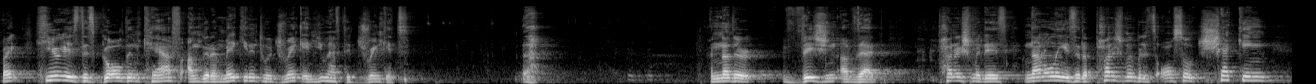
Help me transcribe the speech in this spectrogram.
Right? Here is this golden calf. I'm going to make it into a drink, and you have to drink it. Another vision of that punishment is not only is it a punishment, but it's also checking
